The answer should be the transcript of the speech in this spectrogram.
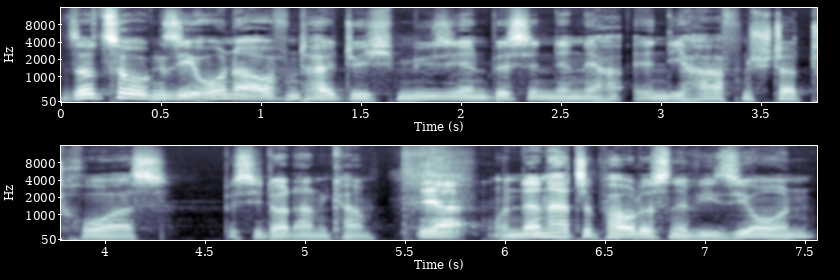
so zogen sie ohne Aufenthalt durch Mysien bis in, den, in die Hafenstadt Troas, bis sie dort ankamen. ja, Und dann hatte Paulus eine Vision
